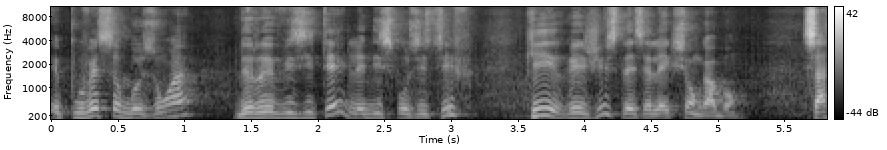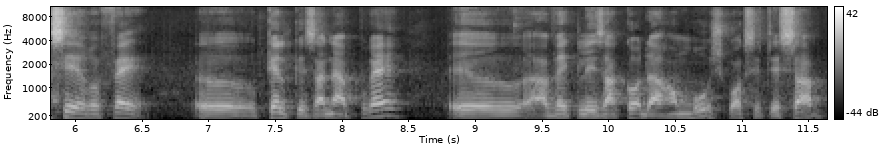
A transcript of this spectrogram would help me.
éprouvé ce besoin de revisiter les dispositifs qui régissent les élections au Gabon. Ça s'est refait euh, quelques années après, euh, avec les accords d'Arambo, je crois que c'était ça.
